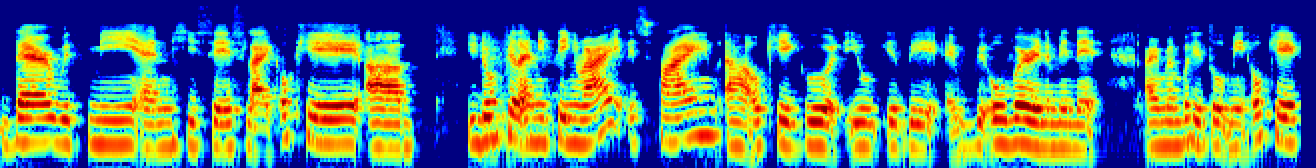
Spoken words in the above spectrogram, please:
there with me and he says like okay um you don't feel anything right it's fine uh, okay good you it'll be it'll be over in a minute. I remember he told me okay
